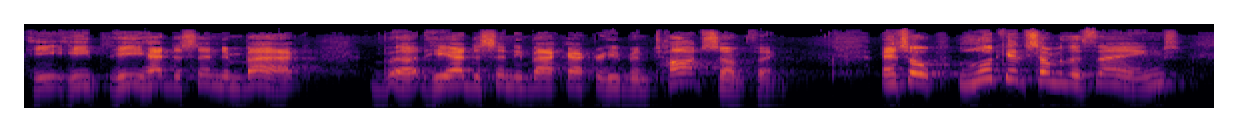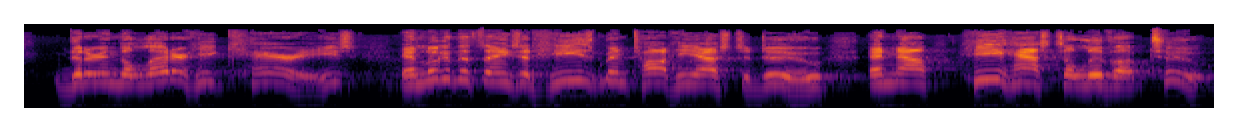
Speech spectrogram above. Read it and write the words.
He, he, he had to send him back, but he had to send him back after he'd been taught something. And so look at some of the things that are in the letter he carries and look at the things that he's been taught he has to do, and now he has to live up to.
